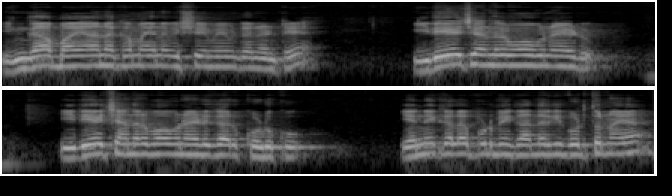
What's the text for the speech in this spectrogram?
ఇంకా భయానకమైన విషయం ఏమిటనంటే ఇదే చంద్రబాబు నాయుడు ఇదే చంద్రబాబు నాయుడు గారు కొడుకు. ఎన్నికలప్పుడు మీకు అందరికీ గుర్తున్నాయా?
